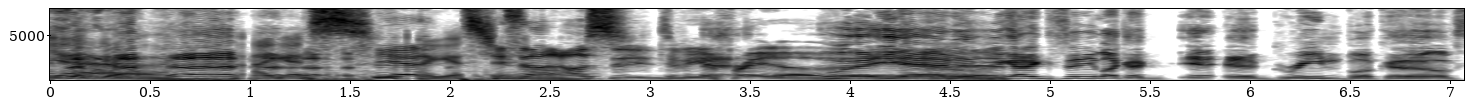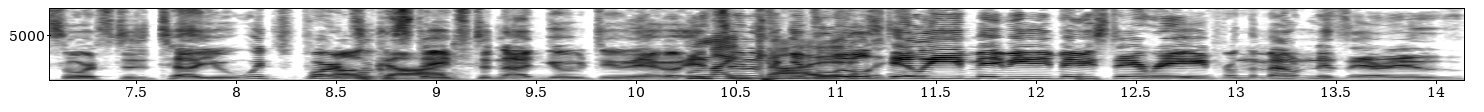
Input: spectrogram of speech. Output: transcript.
yeah, I guess. yeah, I guess you it's know. not us to to be afraid of. Well, yeah, Yeah. we gotta send you like a, a green book uh, of sorts to tell you which parts Oh, of the states to not go to. As My soon as God. it gets a little hilly, maybe maybe stay away from the mountainous areas.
